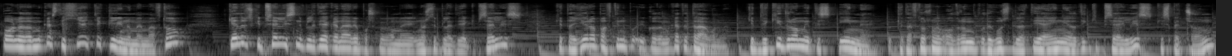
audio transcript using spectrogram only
Πολεοδομικά στοιχεία και κλείνουμε με αυτό. Κέντρος τη Κυψέλης είναι η πλατεία Κανάρια, όπως είπαμε, η γνωστή πλατεία Κυψέλης, και τα γύρω από αυτήν είναι οικοδομικά τετράγωνα. Κεντρική δρόμη της είναι, και ταυτόχρονα ο δρόμοι που οδηγούν στην πλατεία είναι η οδή Κυψέλης και Σπετσών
